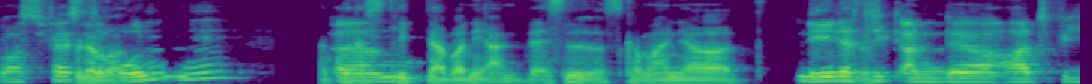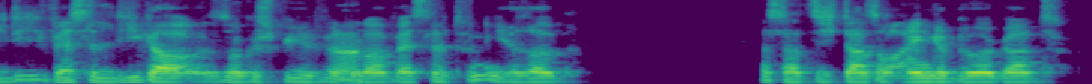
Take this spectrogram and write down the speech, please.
Du hast feste Aber- Runden. Gut, das Ähm, liegt aber nicht an Wessel, das kann man ja. Nee, das liegt an der Art, wie die Wessel-Liga so gespielt wird Ja. oder Wessel-Turniere. Das hat sich da so eingebürgert.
